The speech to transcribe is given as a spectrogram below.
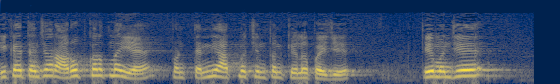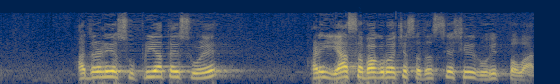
मी काही त्यांच्यावर आरोप करत नाहीये पण त्यांनी आत्मचिंतन केलं पाहिजे. ते म्हणजे आदरणीय सुप्रियाताई सुळे आणि या सभागृहाचे सदस्य श्री रोहित पवार.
